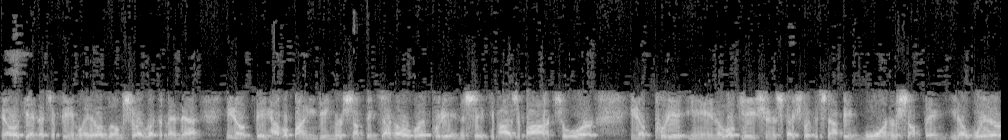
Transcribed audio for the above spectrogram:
You know, again, that's a family heirloom, so I recommend that. You know, they have a binding or something done over it, put it in a safe deposit box, or you know, put it in a location, especially if it's not being worn or something. You know, where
